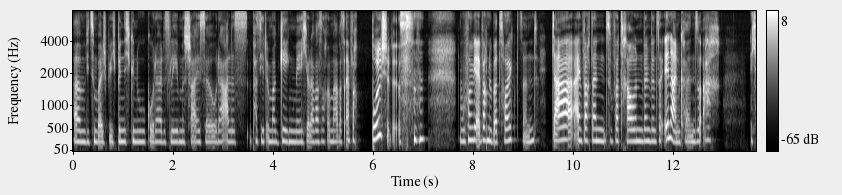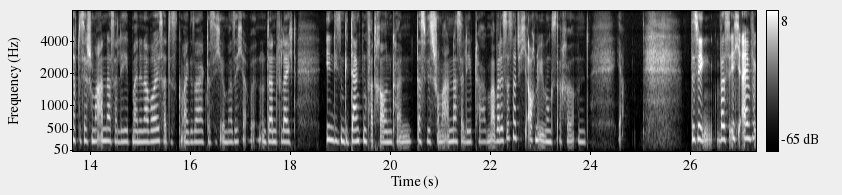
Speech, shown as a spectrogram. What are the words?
Ähm, wie zum Beispiel, ich bin nicht genug oder das Leben ist scheiße oder alles passiert immer gegen mich oder was auch immer, was einfach Bullshit ist, wovon wir einfach nur überzeugt sind, da einfach dann zu vertrauen, wenn wir uns erinnern können, so, ach, ich habe das ja schon mal anders erlebt. Meine Inner Voice hat es mal gesagt, dass ich immer sicher bin. Und dann vielleicht in diesen Gedanken vertrauen können, dass wir es schon mal anders erlebt haben. Aber das ist natürlich auch eine Übungssache. Und ja. Deswegen, was ich einfach,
